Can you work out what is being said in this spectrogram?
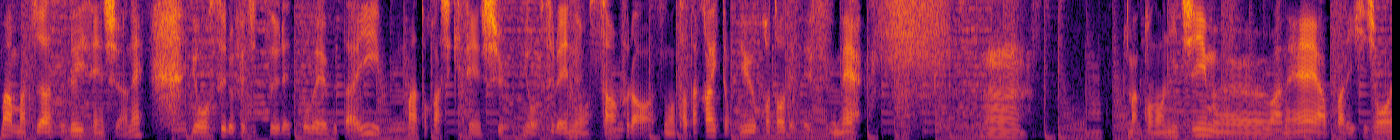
まあ、町田瑠唯選手はね要する富士通レッドウェーブ対、まあ、渡嘉敷選手要するエネオスサンフラワーズの戦いということでですね。うん。まあ、この2チームはねやっぱり非常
